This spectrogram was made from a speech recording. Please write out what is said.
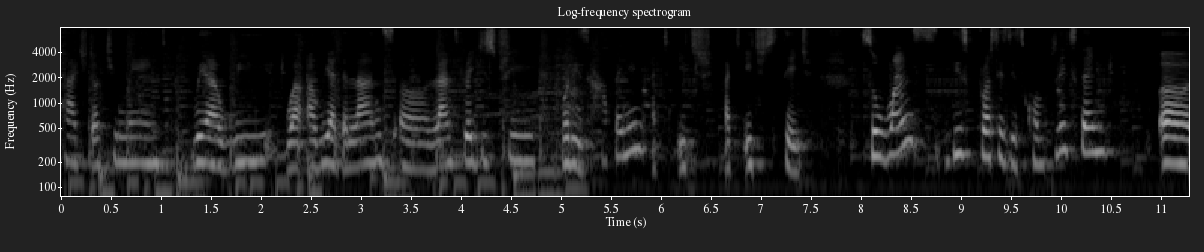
charge document, where are we, where are we at the lands, uh, lands registry, what is happening at each, at each stage. So once this process is complete, then uh,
